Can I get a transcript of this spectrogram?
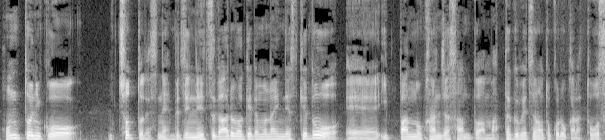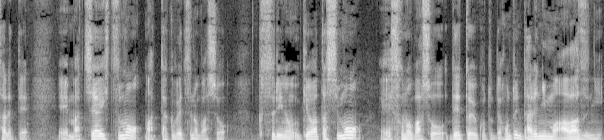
本当にこう、ちょっとですね、別に熱があるわけでもないんですけど、えー、一般の患者さんとは全く別のところから通されて、えー、待合室も全く別の場所、薬の受け渡しも、えー、その場所でということで、本当に誰にも会わずに、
